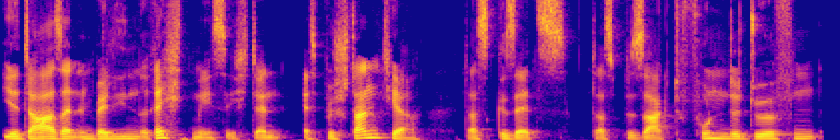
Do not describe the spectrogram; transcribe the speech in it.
ihr Dasein in Berlin rechtmäßig, denn es bestand ja das Gesetz, das besagt, Funde dürfen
